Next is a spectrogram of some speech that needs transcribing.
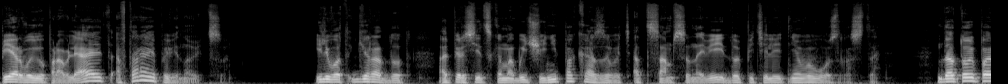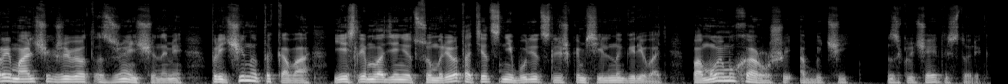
первый управляет, а вторая повинуется. Или вот Геродот о персидском обычае не показывать отцам сыновей до пятилетнего возраста. До той поры мальчик живет с женщинами. Причина такова. Если младенец умрет, отец не будет слишком сильно горевать. По-моему, хороший обычай, заключает историк.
